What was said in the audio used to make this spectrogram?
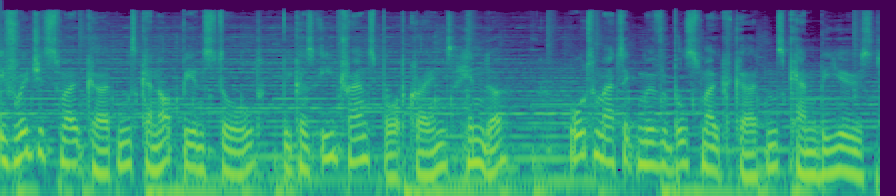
If rigid smoke curtains cannot be installed because e-transport cranes hinder, automatic movable smoke curtains can be used.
